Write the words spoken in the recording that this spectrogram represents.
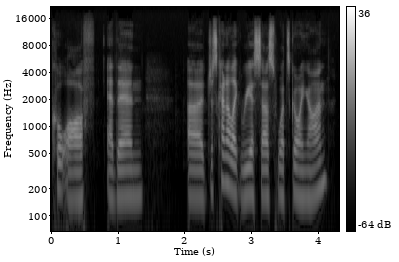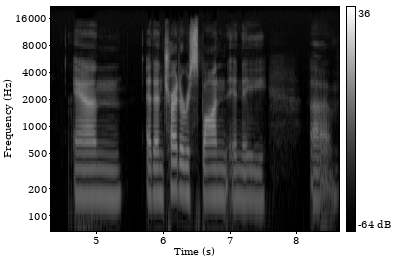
cool off and then uh, just kind of like reassess what's going on and and then try to respond in a um,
